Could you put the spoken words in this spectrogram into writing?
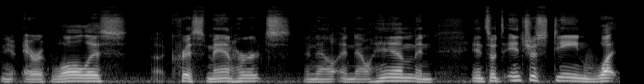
you know Eric Wallace, uh, Chris Manhertz, and now and now him, and and so it's interesting. What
